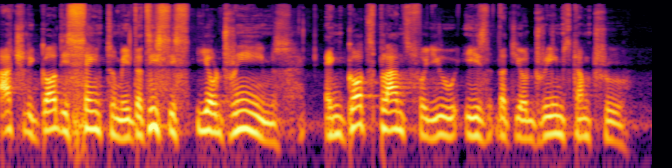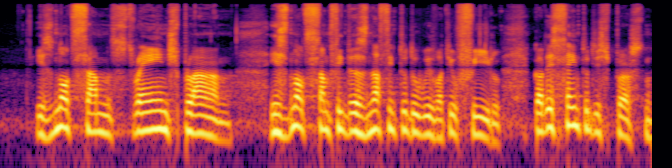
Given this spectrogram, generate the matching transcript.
actually, God is saying to me that this is your dreams. And God's plans for you is that your dreams come true. It's not some strange plan. It's not something that has nothing to do with what you feel. God is saying to this person,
